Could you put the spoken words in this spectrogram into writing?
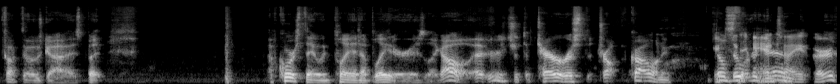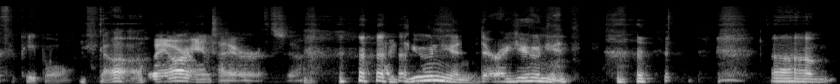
Fuck those guys, but of course they would play it up later as like, oh, it's just the terrorists that dropped the colony. They'll it's do the it again. anti-Earth people. Duh. They are anti-Earth, so a union. They're a union. um,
